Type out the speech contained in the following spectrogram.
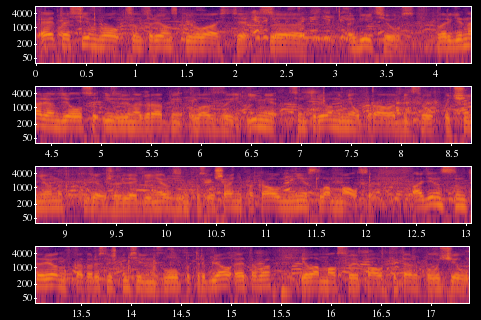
Это символ центурионской власти, Витиус. В оригинале он делался из виноградной лозы. Ими центурион имел право бить своих подчиненных, тех же легионеров за непослушание, пока он не сломался. Один из центурионов, который слишком сильно злоупотреблял этого и ломал свои палки, даже получил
